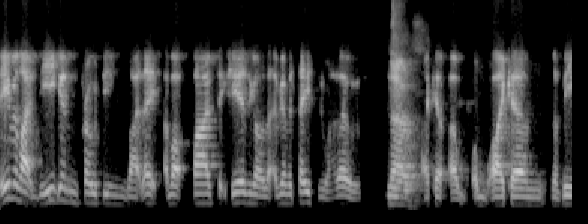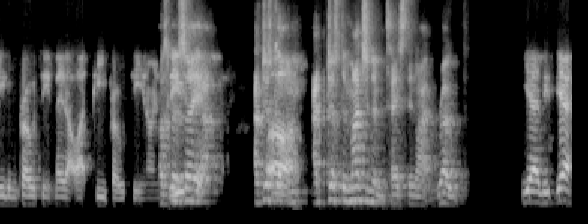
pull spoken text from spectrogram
Even like vegan protein, like they about five, six years ago. Have you ever tasted one of those? No. Like a, a, a like um a vegan protein made out like pea protein or. I was going to say, I, have just got. Oh. I just imagine them tasting like rope. Yeah, they, yeah,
